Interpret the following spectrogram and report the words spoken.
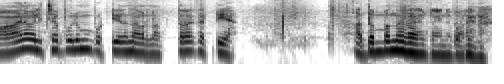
ആന വലിച്ചാൽ പോലും പൊട്ടിയല്ലെന്നാ പറഞ്ഞത് അത്ര കട്ടിയാ. അതമ്പെന്നാണ് കേട്ടോ അതിന് പറയണത്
